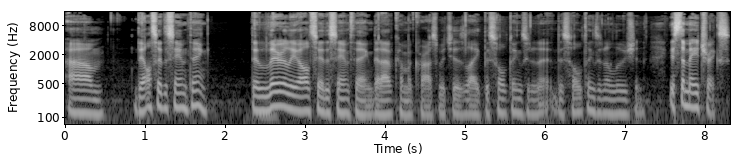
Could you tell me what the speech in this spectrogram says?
um, they all say the same thing. They literally all say the same thing that I've come across, which is like this whole thing's an, this whole thing's an illusion. It's the Matrix.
